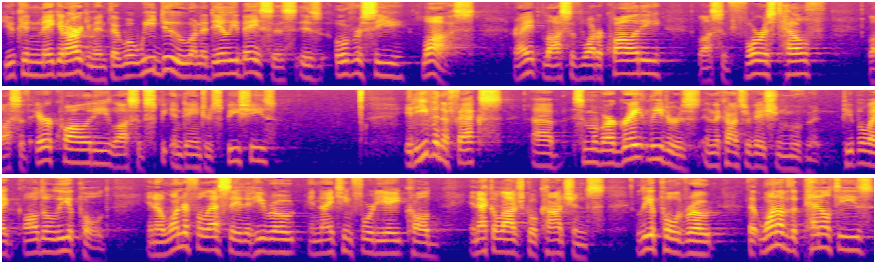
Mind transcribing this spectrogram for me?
you can make an argument that what we do on a daily basis is oversee loss, right? Loss of water quality, loss of forest health, loss of air quality, loss of spe endangered species. It even affects uh, some of our great leaders in the conservation movement, people like Aldo Leopold. In a wonderful essay that he wrote in 1948 called An Ecological Conscience, Leopold wrote, that one of the penalties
